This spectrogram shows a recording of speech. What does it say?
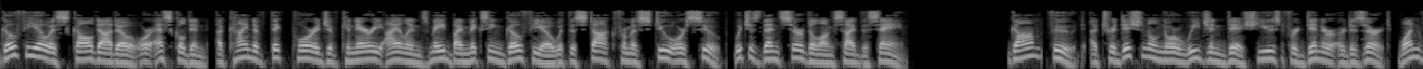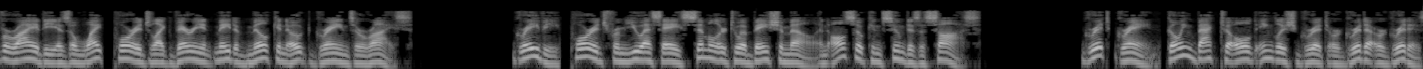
Gofio escaldado or escaldón, a kind of thick porridge of Canary Islands made by mixing gofio with the stock from a stew or soup, which is then served alongside the same. Gom food, a traditional Norwegian dish used for dinner or dessert. One variety is a white, porridge-like variant made of milk and oat grains or rice. Gravy, porridge from USA similar to a bechamel and also consumed as a sauce. Grit grain going back to Old English grit or gritta or grittas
